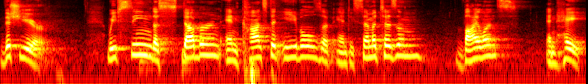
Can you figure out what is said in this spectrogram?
This year, we've seen the stubborn and constant evils of anti-Semitism, violence, and hate.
